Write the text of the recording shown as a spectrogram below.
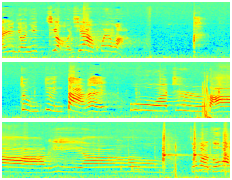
大人叫你交钱回话。郑军大人，我知道了。走吧，走吧。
